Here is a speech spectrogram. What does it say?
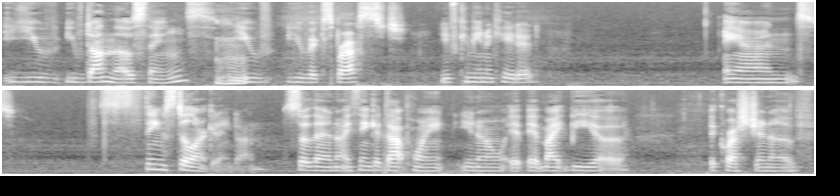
you've you've done those things. Mm-hmm. You've you've expressed, you've communicated, and things still aren't getting done. So then I think at that point, you know, it, it might be a a question of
